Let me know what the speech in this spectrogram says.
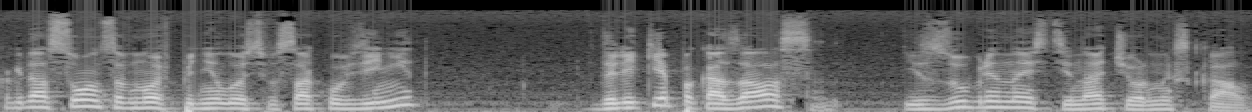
Когда солнце вновь поднялось высоко в зенит, вдалеке показалась изубренная стена черных скал,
